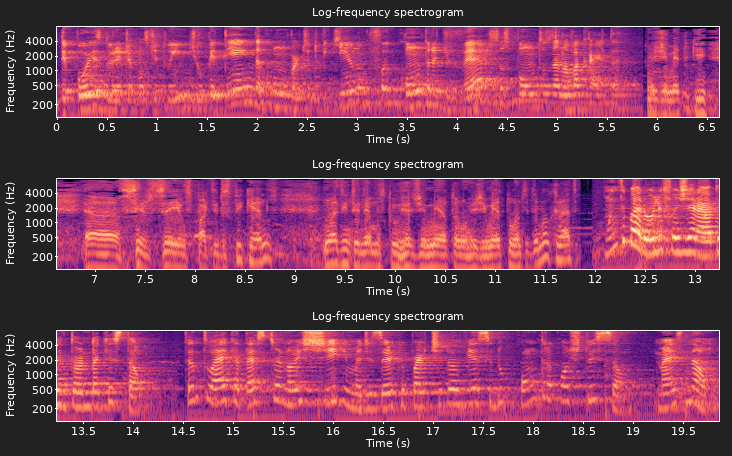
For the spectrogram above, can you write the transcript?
Depois, durante a Constituinte, o PT, ainda como um partido pequeno, foi contra diversos pontos da nova carta. Um regimento que uh, cerceia os partidos pequenos. Nós entendemos que o regimento é um regimento antidemocrático. Muito barulho foi gerado em torno da questão. Tanto é que até se tornou estigma dizer que o partido havia sido contra a Constituição. Mas não.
